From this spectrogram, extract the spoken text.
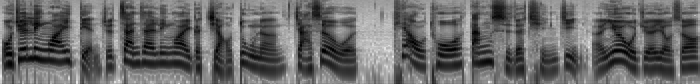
我觉得另外一点，就站在另外一个角度呢，假设我跳脱当时的情境，呃，因为我觉得有时候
